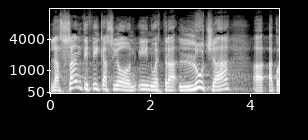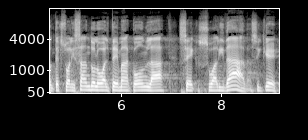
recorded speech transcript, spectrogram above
la santificación y nuestra lucha, contextualizándolo al tema con la sexualidad. Así que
